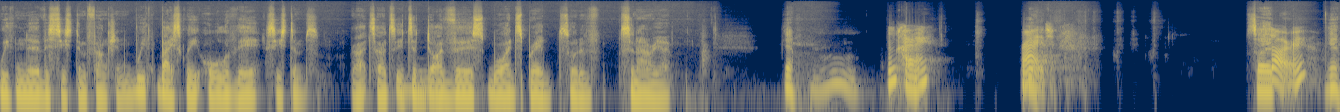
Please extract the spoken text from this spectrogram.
with nervous system function, with basically all of their systems. Right, so it's it's a diverse, widespread sort of scenario. Yeah. Mm, okay. Right. Yeah. So, so yeah.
